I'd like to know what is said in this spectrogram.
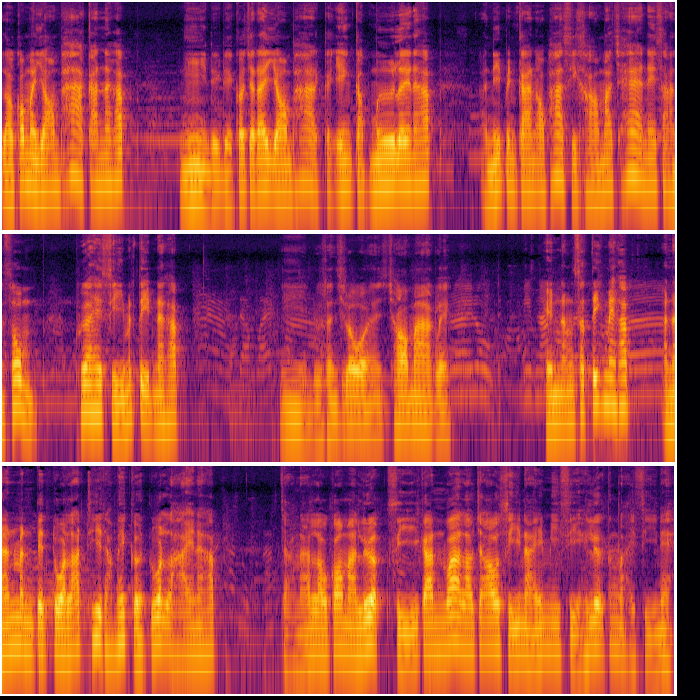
เราก็มาย้อมผ้ากันนะครับ นี่เด็กๆก็จะได้ย้อมผ้าเองกับมือเลยนะครับ อันนี้เป็นการเอาผ้าสีขาวมาแช่ในสารส้ม เพื่อให้สีมันติดนะครับ นี่ดูซันชิโร่ชอบมากเลย เห็นหนังสติ๊กไหมครับ อันนั้นมันเป็นตัวรัดที่ทำให้เกิดลวดลายนะครับ จากนั้นเราก็มาเลือกสีกันว่าเราจะเอาสีไหนมีสีให้เลือกตั้งหลายสีแน่ย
